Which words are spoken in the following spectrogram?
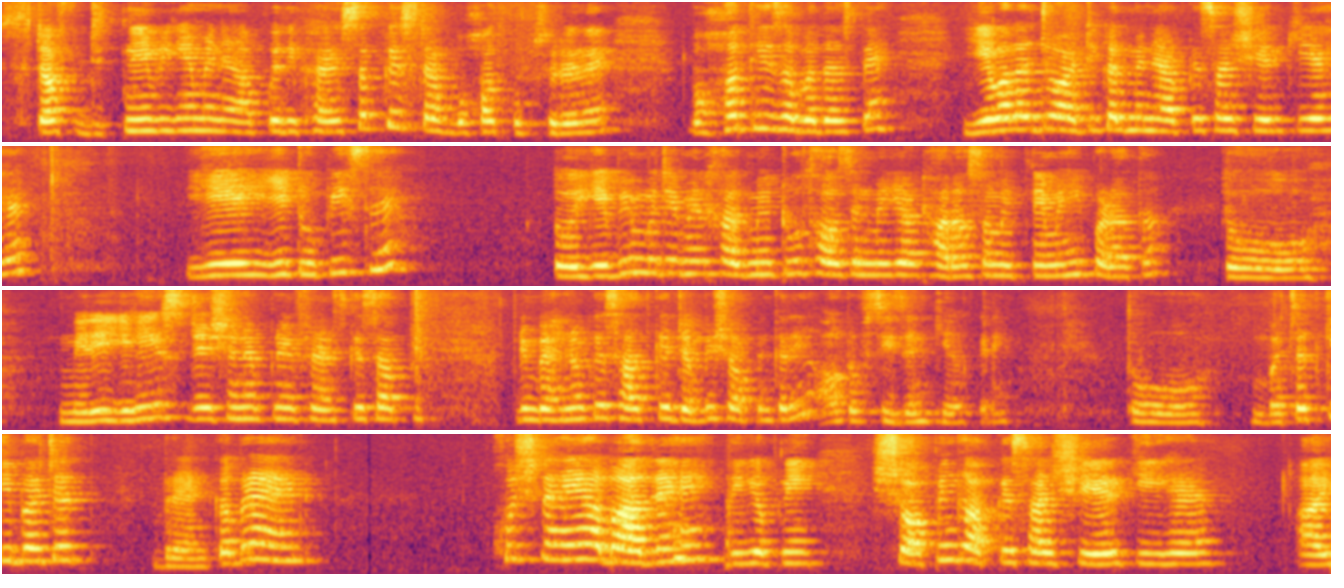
स्टफ़ जितने भी हैं मैंने आपको दिखाया सबके स्टफ़ बहुत खूबसूरत हैं, बहुत ही ज़बरदस्त हैं। ये वाला जो आर्टिकल मैंने आपके साथ शेयर किया है, ये ये टू पीस है। तो ये भी मुझे मेरे ख्याल में टू थाउज़ेंड में या अठारह सौ में इतने में ही पड़ा था। तो मेरी यही सजेशन है अपने फ्रेंड्स के साथ, अपनी बहनों के साथ के जब भी शॉपिंग करें आउट ऑफ़ सीज़न किया करें। तो बचत की बचत ब्रांड का ब्रांड खुश रहें, आबाद रहें। ये अपनी शॉपिंग आपके साथ शेयर की है। आई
